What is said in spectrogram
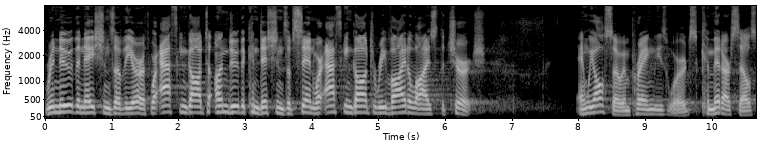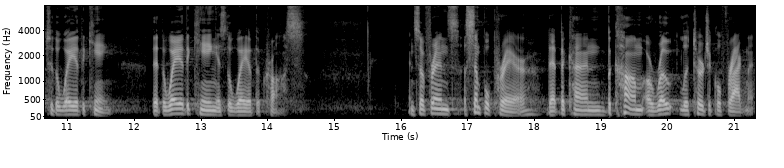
renew the nations of the earth. We're asking God to undo the conditions of sin. We're asking God to revitalize the church. And we also, in praying these words, commit ourselves to the way of the King, that the way of the King is the way of the cross. And so, friends, a simple prayer that can become a rote liturgical fragment,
